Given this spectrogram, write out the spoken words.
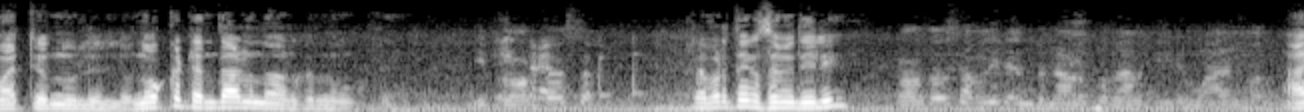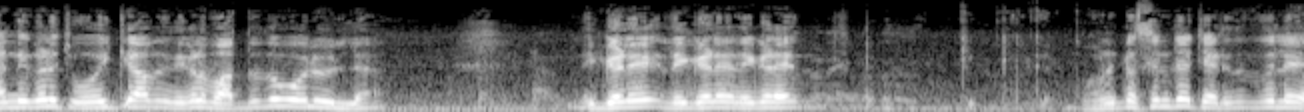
മാറ്റൊന്നുമില്ലല്ലോ. നോക്കട്ടെ എന്താണെന്ന് നടക്കുന്നത് നോക്കട്ടെ. പ്രവർത്തക സമിതിയിൽ? ആ നിങ്ങൾ ചോദിക്കാതെ നിങ്ങൾ വന്നത് പോലുമില്ല നിങ്ങളെ നിങ്ങളെ നിങ്ങളെ കോൺഗ്രസിന്റെ ചരിത്രത്തിലെ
